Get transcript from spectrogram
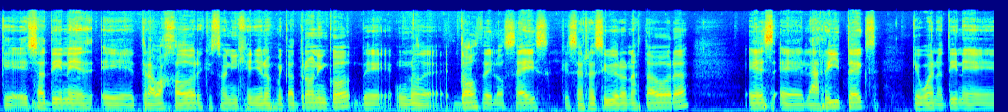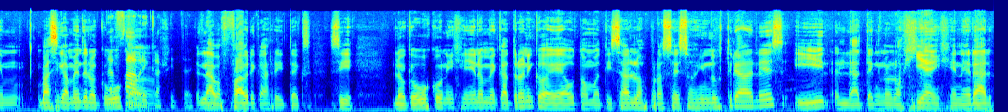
que ya tiene eh, trabajadores que son ingenieros mecatrónicos, de uno de dos de los seis que se recibieron hasta ahora, es eh, la Ritex, que bueno, tiene mm, básicamente lo que La busca... fábrica Ritex. La fábrica Ritex, sí. Lo que busca un ingeniero mecatrónico es automatizar los procesos industriales y la tecnología en general.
